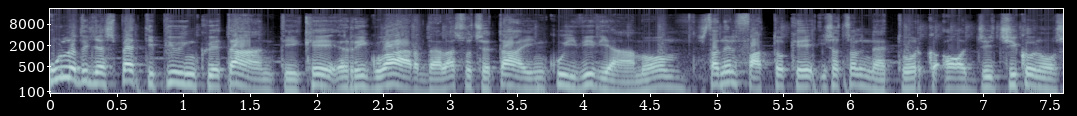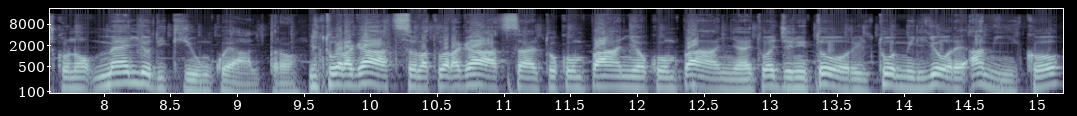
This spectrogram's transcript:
Uno degli aspetti più inquietanti che riguarda la società in cui viviamo sta nel fatto che i social network oggi ci conoscono meglio di chiunque altro. Il tuo ragazzo, la tua ragazza, il tuo compagno o compagna, i tuoi genitori, il tuo migliore amico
